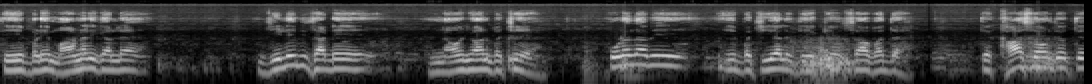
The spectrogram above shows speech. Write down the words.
ਤੇ ਬੜੇ ਮਾਣ ਵਾਲੀ ਗੱਲ ਹੈ। ਜਿਹੜੇ ਵੀ ਸਾਡੇ ਨੌਜਵਾਨ ਬੱਚੇ ਆ ਉਹਨਾਂ ਦਾ ਵੀ ਇਹ ਬੱਚੀ ਵਾਲੇ ਦੇਖ ਕੇ ਉਤਸ਼ਾਹ ਵੱਧਦਾ ਹੈ ਤੇ ਖਾਸ ਤੌਰ ਦੇ ਉੱਤੇ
